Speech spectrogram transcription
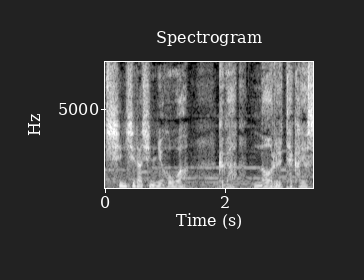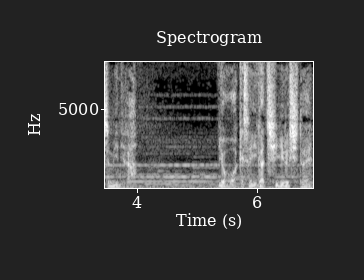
신실하신 여호와 그가 너를 택하였음이니라. 여호와께서 이같이 이르시되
